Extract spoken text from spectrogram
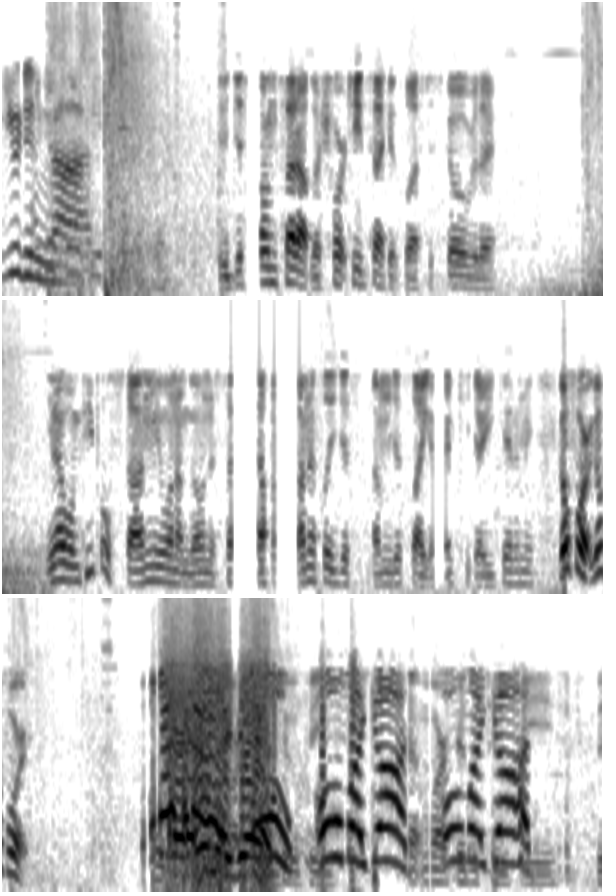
You did not. Dude, just on setup. There's 14 seconds left. Just go over there. You know, when people stun me when I'm going to set up, honestly, just I'm just like, are you- are you kidding me? Go for it. Go for it. Oh, my God. Two-piece. Oh my god! Oh, oh my god! Oh,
